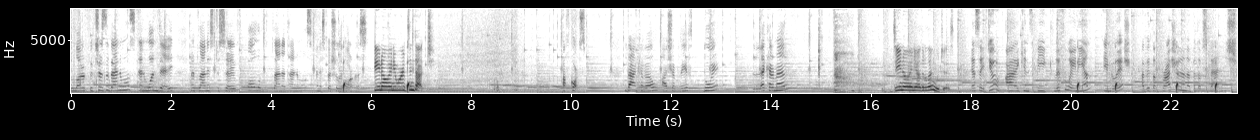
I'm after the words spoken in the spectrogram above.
a lot of pictures of animals and one day my plan is to save all of the planet animals and especially orcas. Do you know any words in Dutch? Of course. Dankjewel, alsjeblieft, doei, lekker man. Do you know any other languages? Yes I do. I can speak Lithuanian, English, a bit of Russian and a bit of Spanish.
